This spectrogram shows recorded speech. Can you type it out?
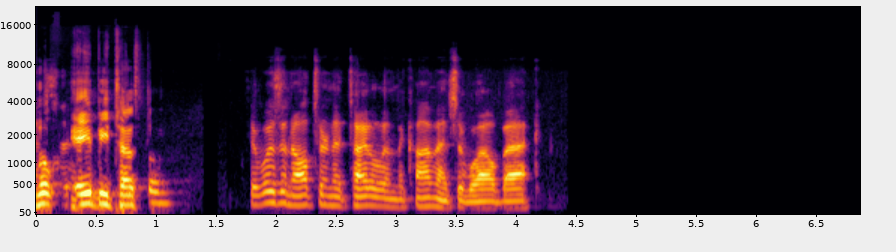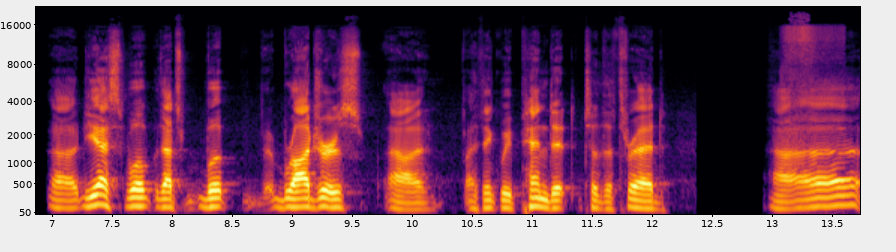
will A B test them? There was an alternate title in the comments a while back. Uh, yes, well, that's what Rogers. Uh, I think we pinned it to the thread. Uh,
